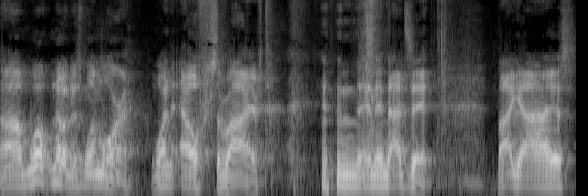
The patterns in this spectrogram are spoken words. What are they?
Um, well, no, there's one more. One elf survived. and, and then that's it. Bye, guys.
